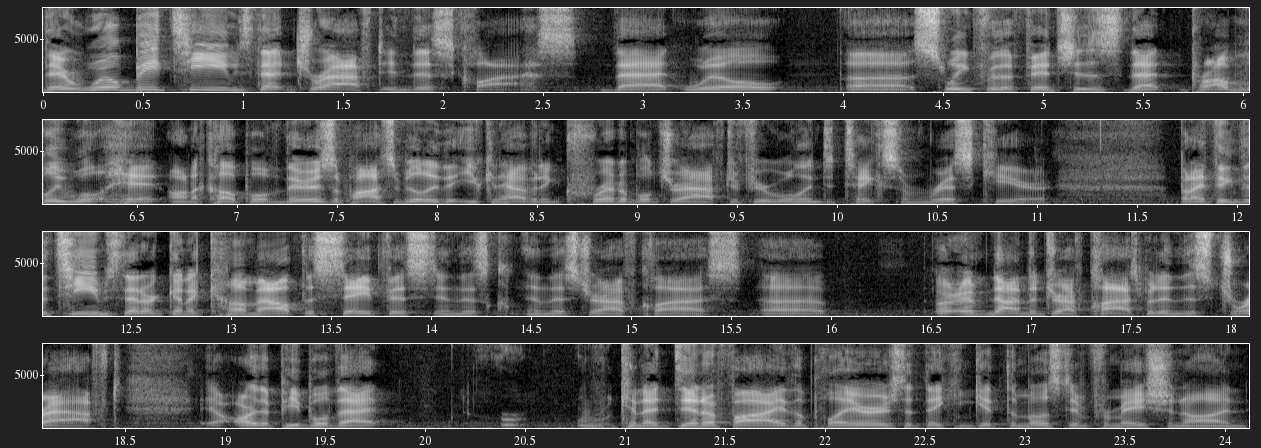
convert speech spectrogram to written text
there will be teams that draft in this class that will uh, swing for the finches that probably will hit on a couple of. There is a possibility that you can have an incredible draft if you're willing to take some risk here. But I think the teams that are going to come out the safest in this in this draft class, uh, or not in the draft class, but in this draft, are the people that r- can identify the players that they can get the most information on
